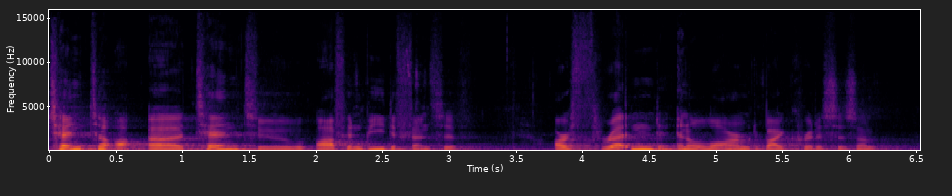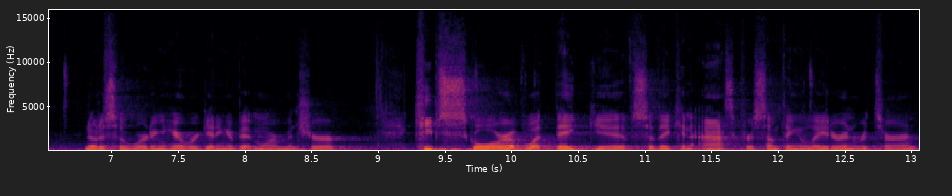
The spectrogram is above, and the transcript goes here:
tend to, uh, tend to often be defensive, are threatened and alarmed by criticism. Notice the wording here, we're getting a bit more mature. Keep score of what they give so they can ask for something later in return.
